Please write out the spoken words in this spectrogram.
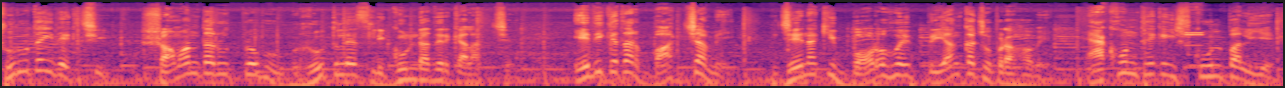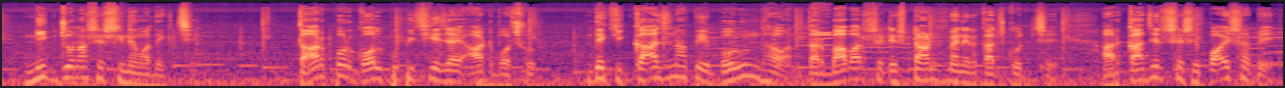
শুরুতেই দেখছি সামান্তা রুৎপ্রভু রুথলেসলি গুন্ডাদের খেলাচ্ছে এদিকে তার বাচ্চা মেয়ে, যে নাকি বড় হয়ে প্রিয়াঙ্কা চোপড়া হবে, এখন থেকেই স্কুল পালিয়ে নিক জোনাসের সিনেমা দেখছে। তারপর গল্প পিছিয়ে যায় আট বছর। দেখি কাজ না পেয়ে বরুণ ধাওয়ান তার বাবার সেটে স্টান্টম্যানের কাজ করছে, আর কাজের শেষে পয়সা পেয়ে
